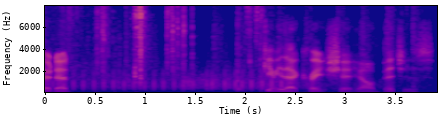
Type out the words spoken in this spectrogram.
They're dead. Give me that crate shit, y'all bitches.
